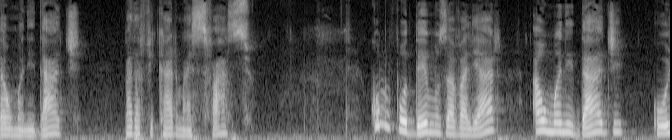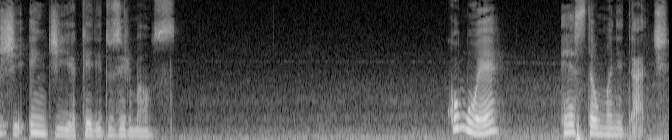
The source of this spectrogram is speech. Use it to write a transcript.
da humanidade para ficar mais fácil, como podemos avaliar a humanidade hoje em dia, queridos irmãos? Como é esta humanidade?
